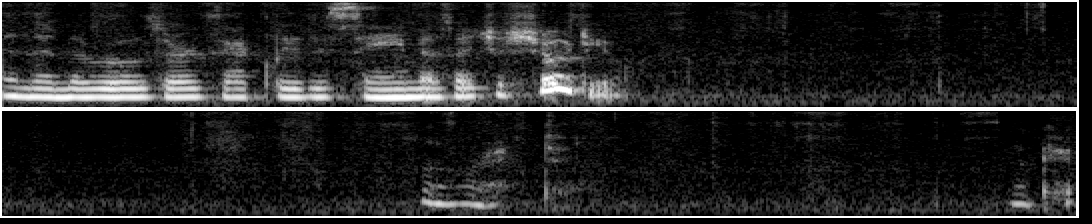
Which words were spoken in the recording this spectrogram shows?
and then the rows are exactly the same as I just showed you all right Okay.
